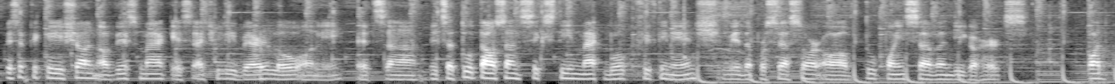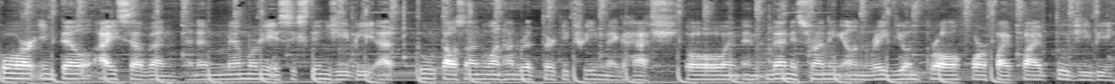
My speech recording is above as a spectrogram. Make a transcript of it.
specification of this Mac is actually very low only. It's uh, it's a 2016 MacBook 15 inch with a processor of 2.7 gigahertz quad-core Intel i7 and then memory is 16 GB at 2133 megahash. So and, and then it's running on Radeon Pro 455 2 GB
